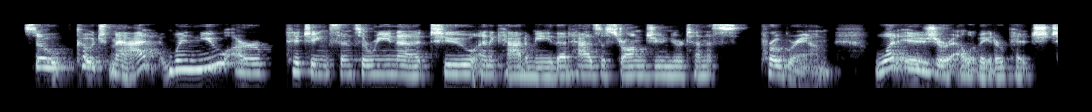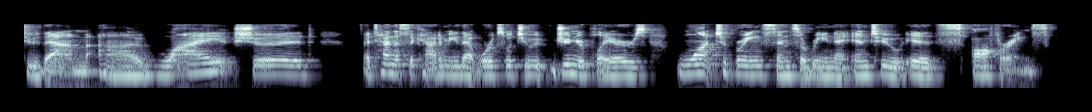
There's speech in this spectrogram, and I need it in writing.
So, Coach Matt, when you are pitching Sense Arena to an academy that has a strong junior tennis program, what is your elevator pitch to them? Uh, why should a tennis academy that works with ju- junior players want to bring Sense Arena into its offerings?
